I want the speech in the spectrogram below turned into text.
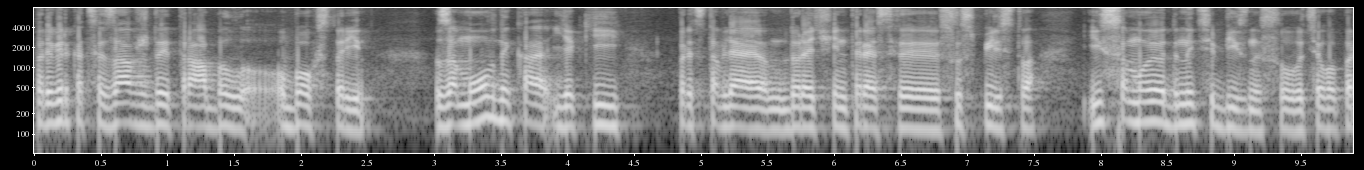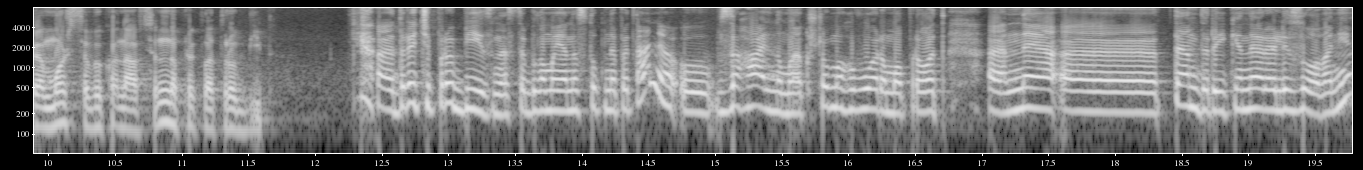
перевірка це завжди trouble обох сторін. Замовника, який представляє, до речі, інтереси суспільства, і самої одиниці бізнесу цього переможця, виконавця, ну, наприклад, робіт. Е, До речі, про бізнес це було моє наступне питання. В загальному, якщо ми говоримо про от е, не е, тендери, які не реалізовані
